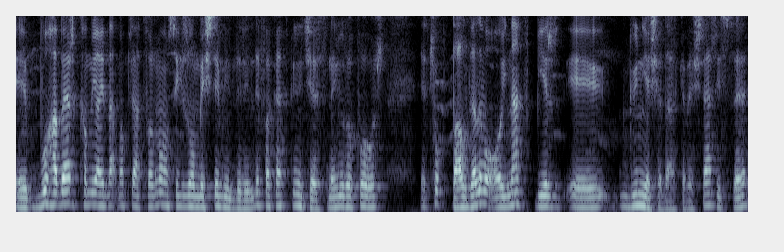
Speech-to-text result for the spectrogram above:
E, bu haber kamu aydınlatma platformuna 18-15'te bildirildi. Fakat gün içerisinde Europower e, çok dalgalı ve oynak bir e, gün yaşadı arkadaşlar. Hisse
